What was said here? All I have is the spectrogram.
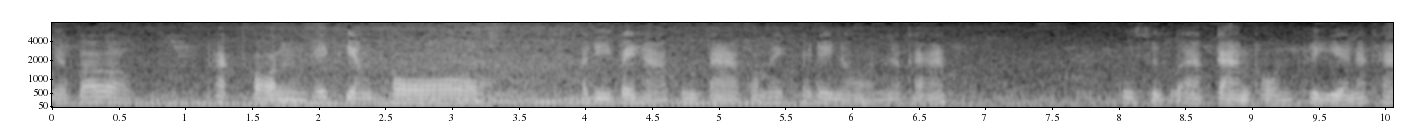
แล้วก็พักผ่อนให้เพียงพอ พอดีไปหาคุณตาก็ไม่ค่อยได้นอนนะคะ รู้สึกว่าอาการอ่อนเพลียนะคะ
